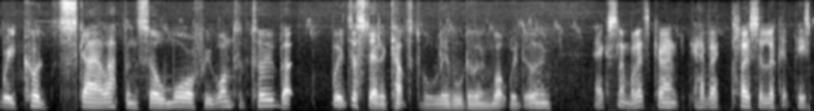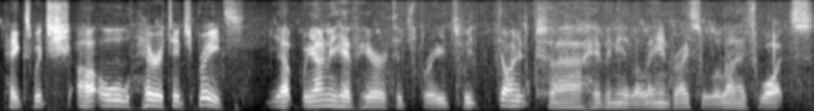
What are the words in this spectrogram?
We could scale up and sell more if we wanted to, but we're just at a comfortable level doing what we're doing. Excellent. Well, let's go and have a closer look at these pigs, which are all heritage breeds. Yep, we only have heritage breeds. We don't uh, have any of the landrace or the large whites,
